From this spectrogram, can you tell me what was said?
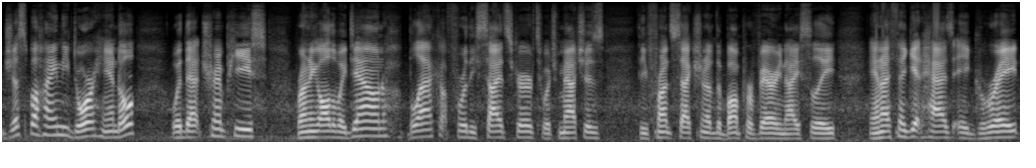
just behind the door handle with that trim piece running all the way down, black for the side skirts, which matches the front section of the bumper very nicely. And I think it has a great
